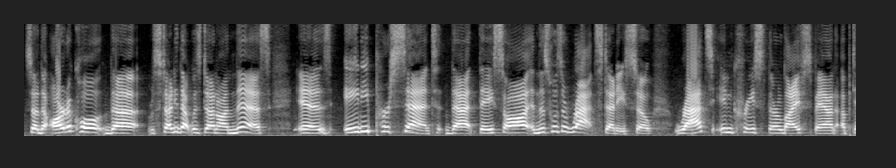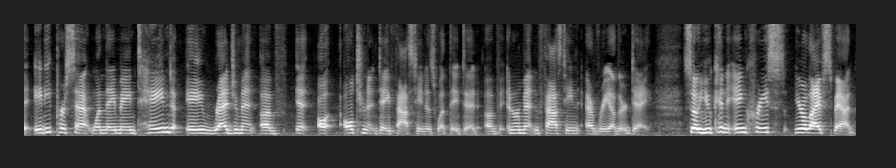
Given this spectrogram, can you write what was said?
So the article, the study that was done on this is 80% that they saw, and this was a rat study. So rats increased their lifespan up to 80% when they maintained a regimen of eh, alternate day fasting is what they did, of intermittent fasting every other day. So you can increase your lifespan.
